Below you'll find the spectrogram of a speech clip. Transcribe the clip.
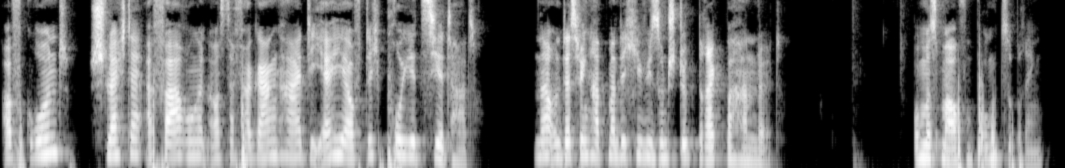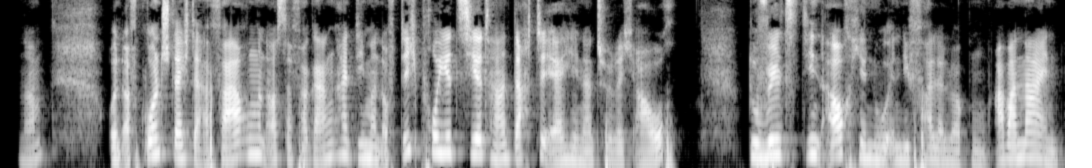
aufgrund schlechter Erfahrungen aus der Vergangenheit, die er hier auf dich projiziert hat. Na, und deswegen hat man dich hier wie so ein Stück Dreck behandelt. Um es mal auf den Punkt zu bringen. Na? Und aufgrund schlechter Erfahrungen aus der Vergangenheit, die man auf dich projiziert hat, dachte er hier natürlich auch, Du willst ihn auch hier nur in die Falle locken. Aber nein,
